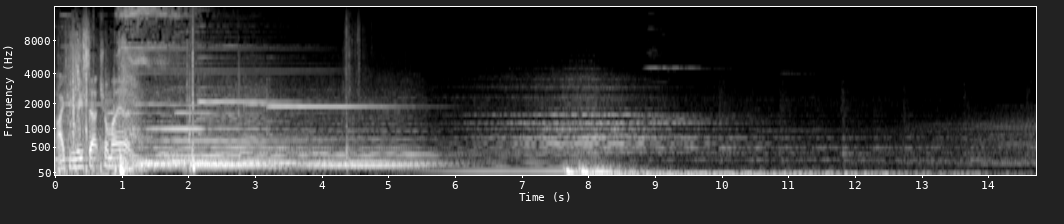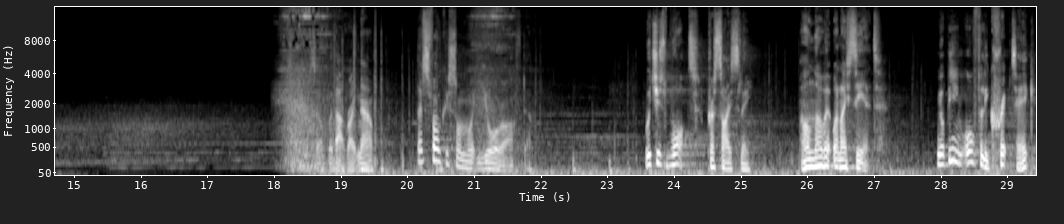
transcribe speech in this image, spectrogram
I can research on my own. That right now. Let's focus on what you're after. Which is what, precisely? I'll know it when I see it. You're being awfully cryptic.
